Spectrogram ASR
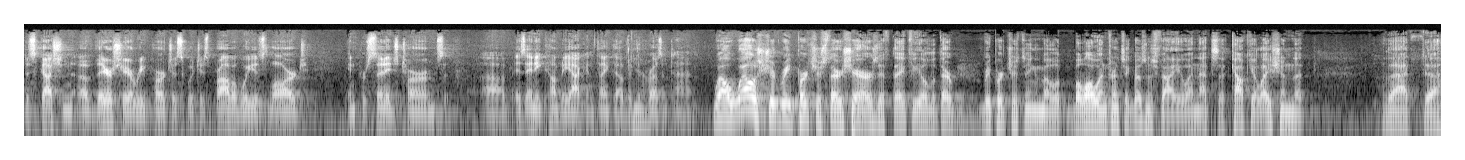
discussion of their share repurchase, which is probably as large in percentage terms uh, as any company I can think of at yeah. the present time. Well, Wells should repurchase their shares if they feel that they're repurchasing them below intrinsic business value, and that's a calculation that that, uh,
